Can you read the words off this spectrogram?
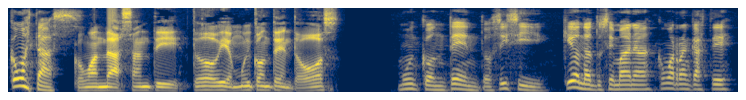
¿cómo estás? ¿Cómo andás, Santi? Todo bien, muy contento. ¿Vos? Muy contento, sí, sí. ¿Qué onda tu semana? ¿Cómo arrancaste?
